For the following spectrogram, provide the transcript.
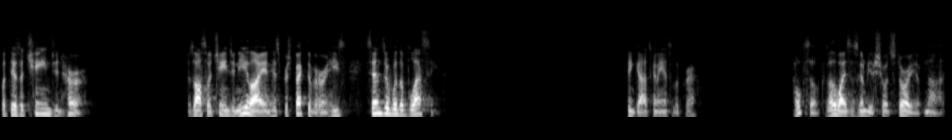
but there's a change in her. There's also a change in Eli and his perspective of her, and he sends her with a blessing. Think God's going to answer the prayer? I hope so, because otherwise it's going to be a short story if not.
